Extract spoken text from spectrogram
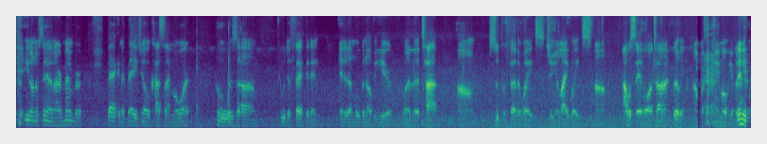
you know what I'm saying? I remember back in the day, Joel Casamayor who was um, who defected and ended up moving over here, one of the top um, super featherweights, junior lightweights. Um, I would say of all time, really, um, once he came over here. But anyway,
